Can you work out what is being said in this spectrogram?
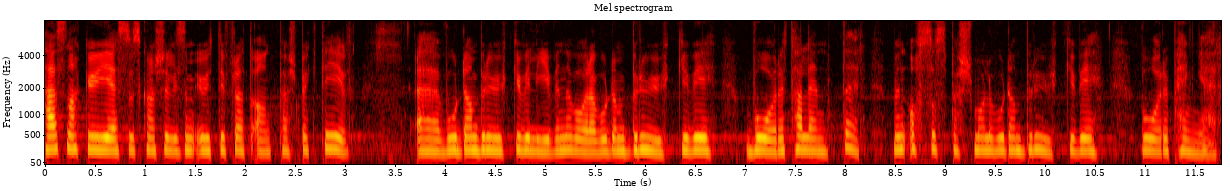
Her snakker Jesus kanskje liksom ut ifra et annet perspektiv. Eh, hvordan bruker vi livene våre? Hvordan bruker vi våre talenter? Men også spørsmålet hvordan bruker vi våre penger?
